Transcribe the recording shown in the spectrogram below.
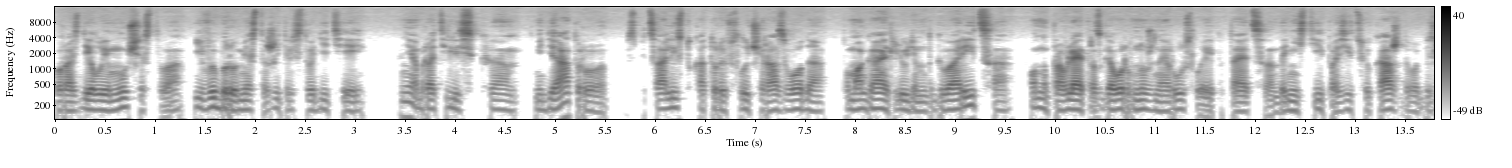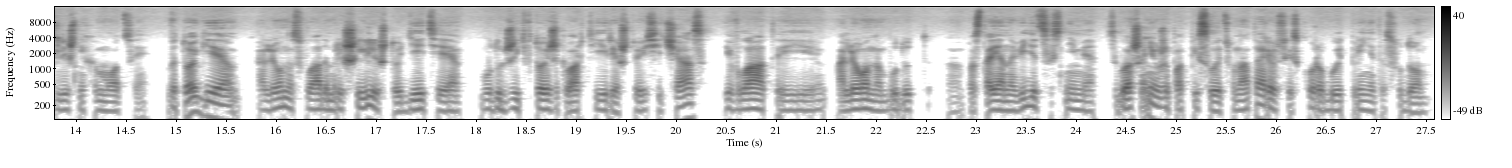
по разделу имущества и выбору места жительства детей. Они обратились к медиатору, специалисту, который в случае развода помогает людям договориться. Он направляет разговор в нужное русло и пытается донести позицию каждого без лишних эмоций. В итоге Алена с Владом решили, что дети будут жить в той же квартире, что и сейчас. И Влад, и Алена будут э, постоянно видеться с ними. Соглашение уже подписывается у нотариуса и скоро будет принято судом.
